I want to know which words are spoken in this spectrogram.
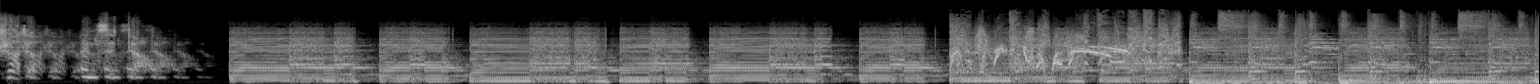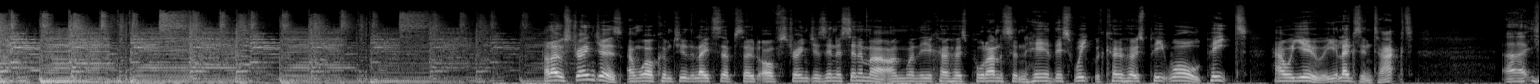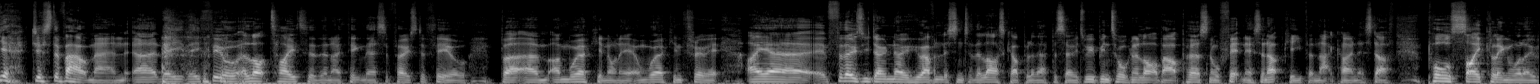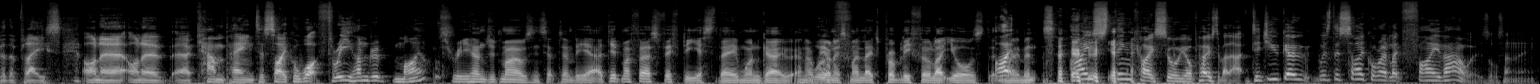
Shut up and sit down. Hello, strangers, and welcome to the latest episode of Strangers in a Cinema. I'm one of your co-hosts, Paul Anderson, here this week with co-host Pete Wall. Pete, how are you? Are your legs intact? Uh, yeah, just about, man. Uh, they they feel a lot tighter than I think they're supposed to feel, but um, I'm working on it. I'm working through it. I, uh, for those who don't know, who haven't listened to the last couple of episodes, we've been talking a lot about personal fitness and upkeep and that kind of stuff. Paul's cycling all over the place on a on a, a campaign to cycle what 300 miles. 300 miles in September, yeah. I did my first 50 yesterday in one go, and I'll be honest, my legs probably feel like yours at the I- moment. so, I yeah. think I saw your post about that. Did you go? Was the cycle ride like five hours or something?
